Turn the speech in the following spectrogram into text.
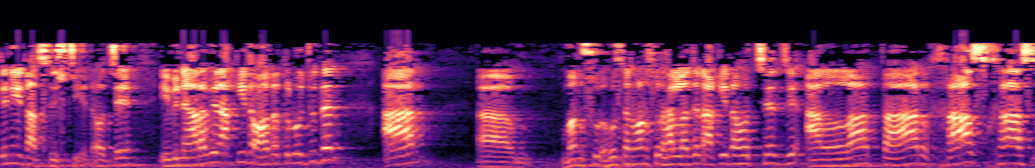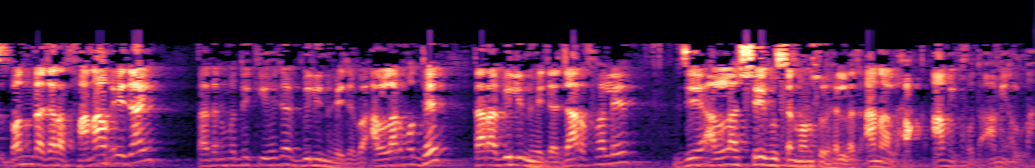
তিনি তার সৃষ্টি। এটা হচ্ছে ইবিনে আরবির আকিদা, ওয়াহাদাতুল উজুদের। আর হুসেন মনসুর হাল্লাজের আকিদা হচ্ছে যে আল্লাহ তার খাস খাস বন্দা যারা ফানা হয়ে যায়, তাদের মধ্যে কি হয়ে যায়? বিলীন হয়ে যাবে আল্লাহর মধ্যে তারা বিলীন হয়ে যায়। যার ফলে যে আল্লাহ শেখ হুসেন মনসুর হাল্লাজ। আনাল হক, আমি খোদা, আমি আল্লাহ।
